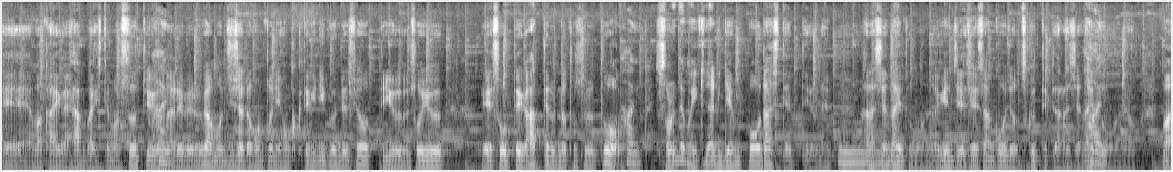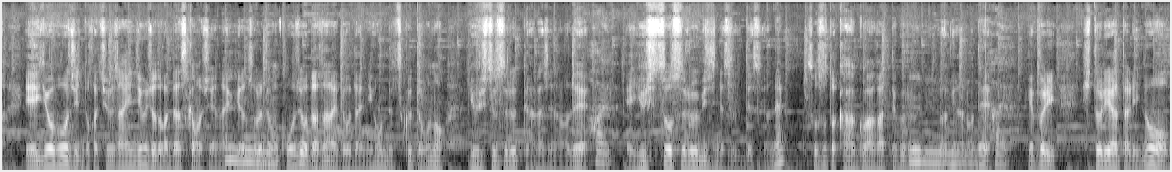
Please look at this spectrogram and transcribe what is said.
えーまあ、海外販売してますっていうようなはい。レベルがもう自社で本当に本格的に行くんですよっていうそういう、えー想定が合ってるんだとすると、はい。それでもいきなり原稿を出してっていうね、うん。話じゃないと思うのよ。現地で生産工場を作ってって話じゃないと思うのよ、まあ営業法人とか駐在員事務所とか出すかもしれないけど、うんそれでも工場を出さないってことは日本で作ったものを輸出するって話なので、はい。えー輸出をするビジネスですよね。そうすると価格は上がってくるわけなので、はい。やっぱり1人当たりの、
